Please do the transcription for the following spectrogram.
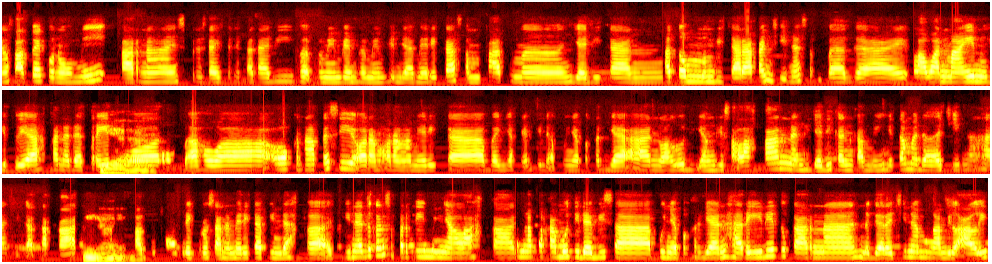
yang satu ekonomi, karena seperti saya cerita tadi, pemimpin-pemimpin di Amerika sempat menjadikan atau membicarakan Cina sebagai lawan main gitu ya, kan ada trade yeah. war, bahwa oh kenapa sih orang-orang Amerika banyak yang tidak punya pekerjaan, lalu yang disalahkan dan dijadikan kambing hitam adalah Cina, dikatakan. Yeah pabrik-pabrik perusahaan Amerika pindah ke Cina itu kan seperti menyalahkan kenapa kamu tidak bisa punya pekerjaan hari ini tuh karena negara Cina mengambil alih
